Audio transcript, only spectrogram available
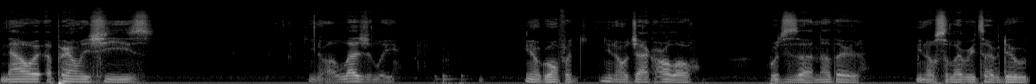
now apparently she's, you know, allegedly you know, going for you know Jack Harlow, which is another you know celebrity type dude,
